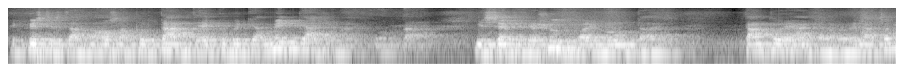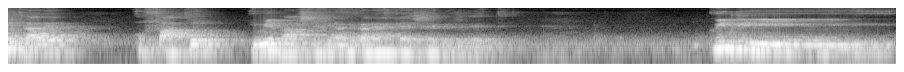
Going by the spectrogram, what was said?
e questa è stata una cosa importante, ecco perché a me piace fare il volontario, mi è sempre piaciuto fare il volontario, tanto che anche alla fratellanza militare ho fatto i miei passi fino ad arrivare anche a essere presidente. Quindi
